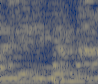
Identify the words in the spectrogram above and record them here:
Hallelujah.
